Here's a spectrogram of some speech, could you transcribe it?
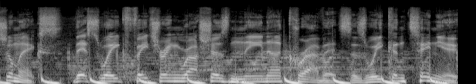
Essential Mix, this week featuring Russia's Nina Kraviz as we continue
